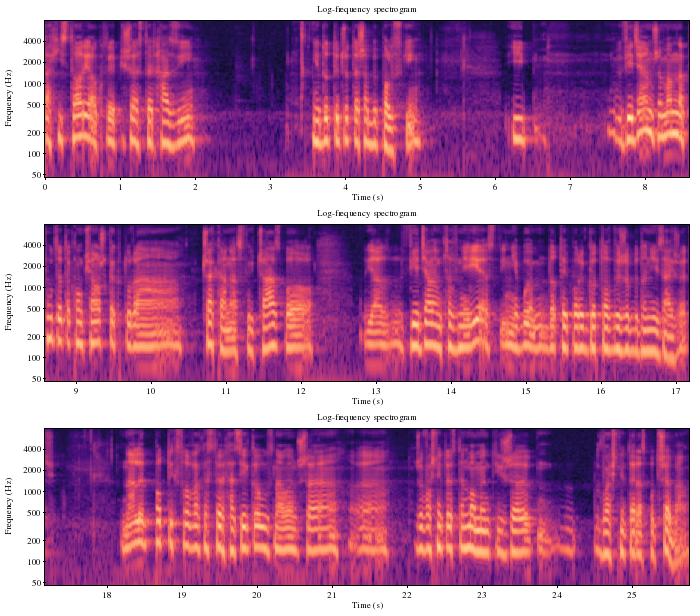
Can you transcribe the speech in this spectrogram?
ta historia, o której pisze Esterhazy, nie dotyczy też aby Polski. I wiedziałem, że mam na półce taką książkę, która czeka na swój czas, bo ja wiedziałem, co w niej jest i nie byłem do tej pory gotowy, żeby do niej zajrzeć. No ale po tych słowach Esterhaziego uznałem, że, e, że właśnie to jest ten moment i że właśnie teraz potrzeba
